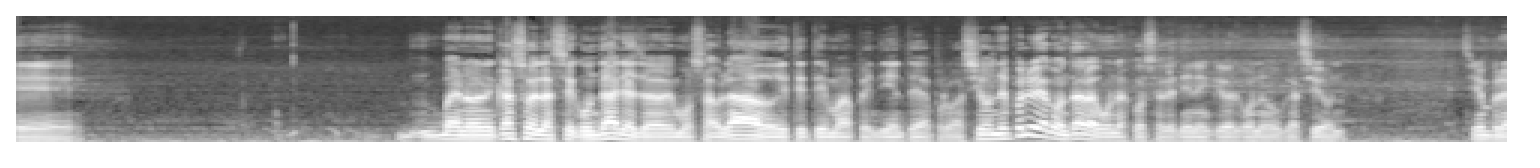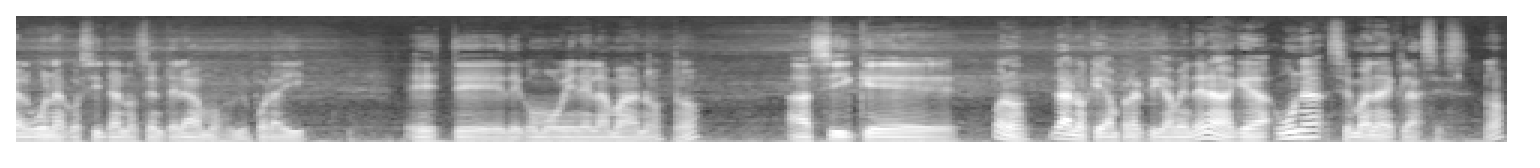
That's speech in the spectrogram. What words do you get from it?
Eh, bueno, en el caso de la secundaria ya hemos hablado de este tema pendiente de aprobación. Después le voy a contar algunas cosas que tienen que ver con educación. Siempre alguna cosita nos enteramos por ahí, este, de cómo viene la mano, ¿no? Así que, bueno, ya nos quedan prácticamente nada, queda una semana de clases, ¿no?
